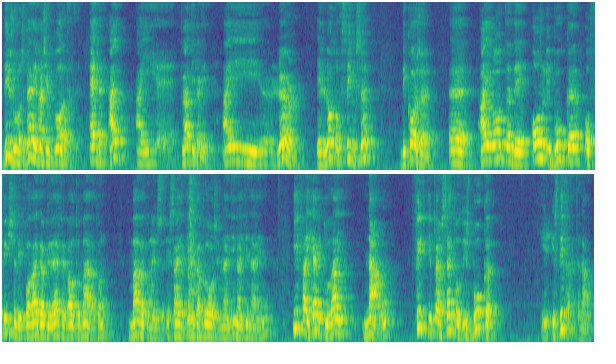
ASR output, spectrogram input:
This was very much important. And I, I uh, practically, I uh, learned a lot of things uh, because uh, I wrote the only book officially for IAAF about marathon. Marathon is a scientific approach in 1999. If I have to write now, 50% of this book is different now.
